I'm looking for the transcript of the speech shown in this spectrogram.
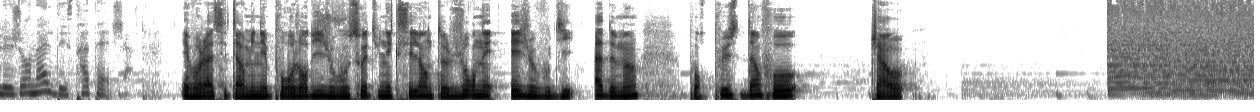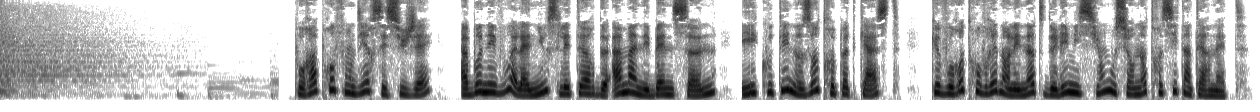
Le journal des stratèges. Et voilà, c'est terminé pour aujourd'hui. Je vous souhaite une excellente journée et je vous dis à demain pour plus d'infos. Ciao Pour approfondir ces sujets, abonnez-vous à la newsletter de Haman et Benson et écoutez nos autres podcasts que vous retrouverez dans les notes de l'émission ou sur notre site internet.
